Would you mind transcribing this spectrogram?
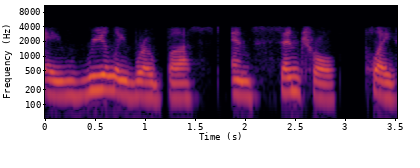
a really robust and central place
